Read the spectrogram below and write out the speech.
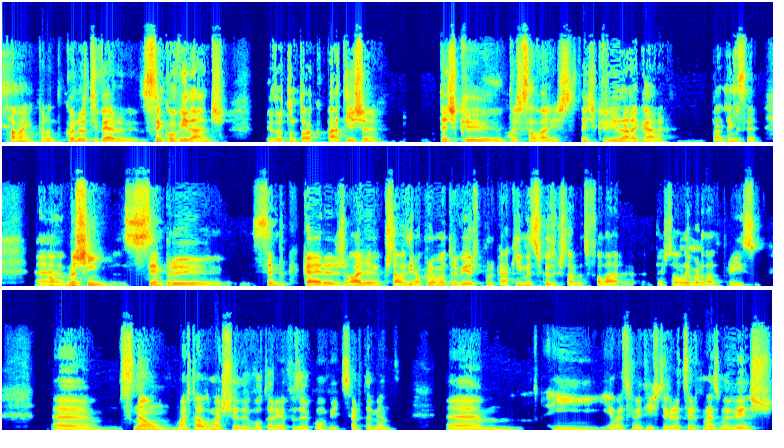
Está bem, pronto. Quando eu estiver sem convidados, eu dou-te um toque. Pá, Tisha, tens que, tens que salvar isto. Tens que vir dar a cara. Pá, tem que ser. Uh, mas sim, sempre, sempre que queiras, olha, gostava de ir ao programa outra vez porque há aqui imensas coisas que gostava de falar, tens toda a liberdade para isso. Uh, se não, mais tarde ou mais cedo eu voltarei a fazer o convite, certamente. Um, e é basicamente isto, agradecer-te mais uma vez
